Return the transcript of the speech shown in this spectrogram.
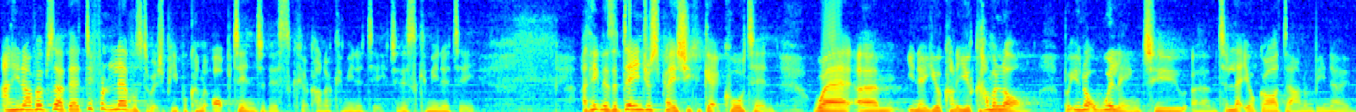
And, you know, I've observed there are different levels to which people can opt into this kind of community, to this community. I think there's a dangerous place you could get caught in where, um, you know, you're kind of, you come along, but you're not willing to, um, to let your guard down and be known.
